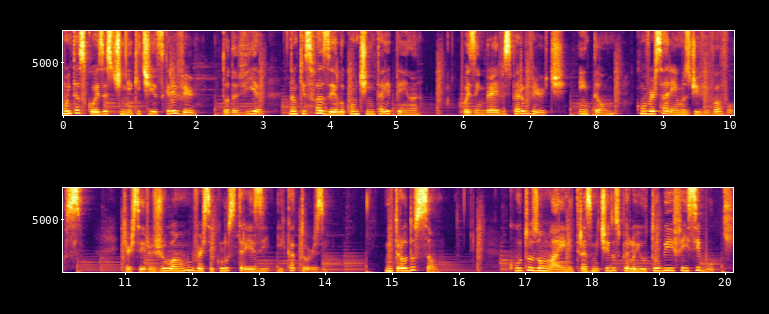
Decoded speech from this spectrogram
Muitas coisas tinha que te escrever, todavia, não quis fazê-lo com tinta e pena, pois em breve espero ver-te. Então, conversaremos de viva voz. 3 João, versículos 13 e 14. Introdução: Cultos online transmitidos pelo YouTube e Facebook.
